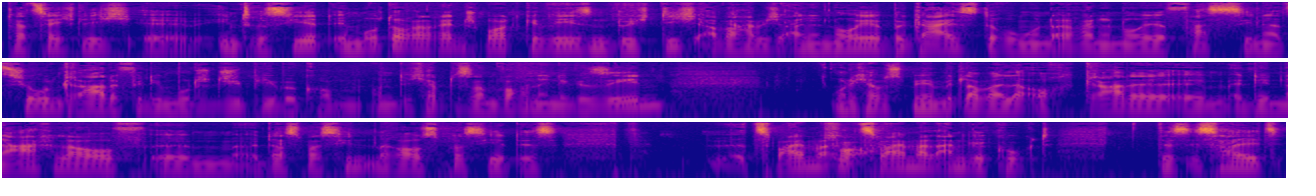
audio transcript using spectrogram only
tatsächlich äh, interessiert im Motorradrennsport gewesen. Durch dich aber habe ich eine neue Begeisterung und auch eine neue Faszination gerade für die MotoGP bekommen. Und ich habe das am Wochenende gesehen. Und ich habe es mir mittlerweile auch gerade ähm, den Nachlauf, ähm, das, was hinten raus passiert ist, zweimal, Boah. zweimal angeguckt. Das ist halt,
